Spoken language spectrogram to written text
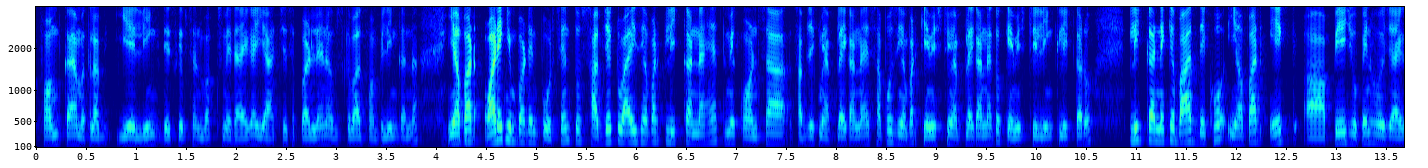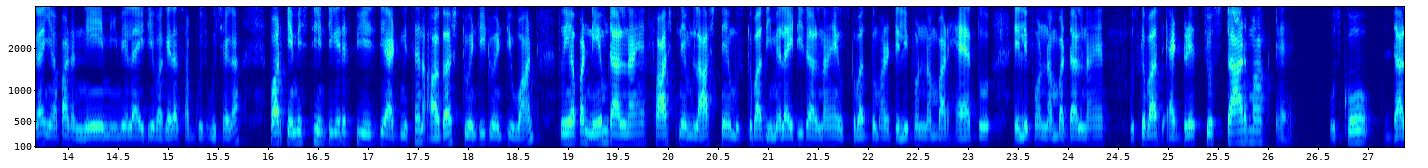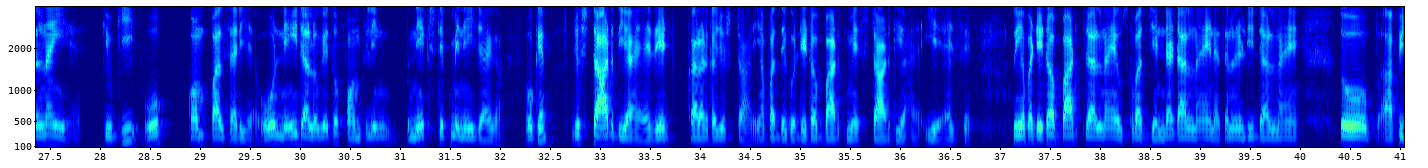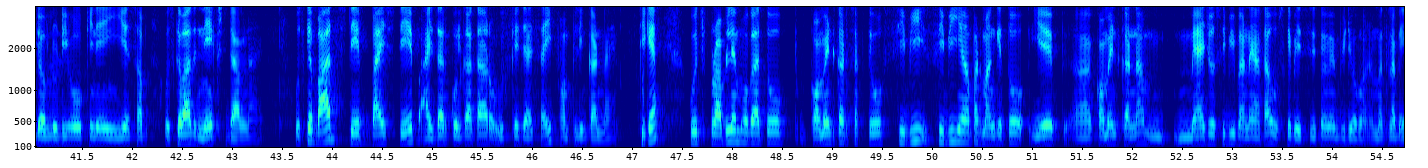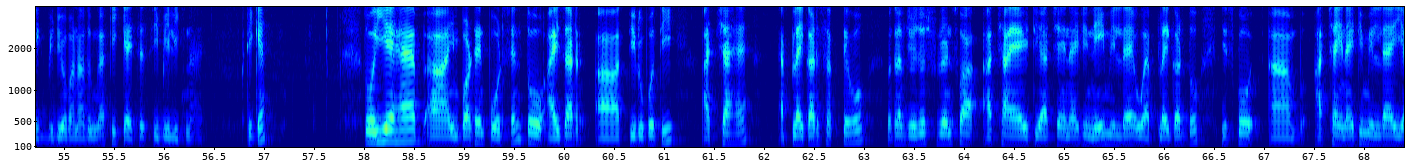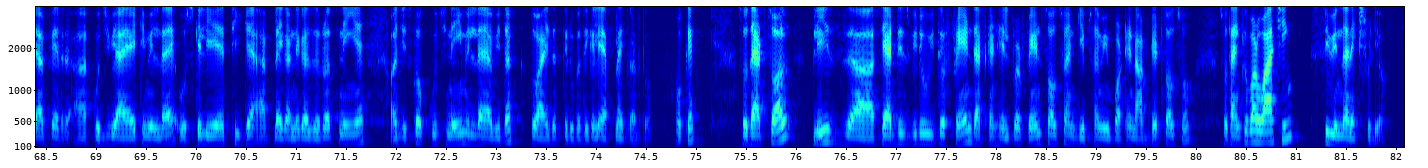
फॉर्म का मतलब ये लिंक डिस्क्रिप्शन बॉक्स में रहेगा, ये अच्छे से पढ़ लेना, उसके बाद फॉर्म फिलिंग करना। यहाँ पर और एक इंपॉर्टेंट पोर्सन तो सब्जेक्ट वाइज यहाँ पर क्लिक करना है, तुम्हें कौन सा सब्जेक्ट में अप्लाई करना है। सपोज़ यहाँ पर केमिस्ट्री में अप्लाई करना है तो केमिस्ट्री लिंक क्लिक करो। क्लिक करने के बाद देखो, यहाँ पर एक पेज ओपन हो जाएगा, यहाँ पर नेम ईमेल आईडी वगैरह सब कुछ पूछेगा। For chemistry integrated PhD admission August 2021 तो यहाँ पर नेम डालना है फ़र्स्ट नेम लास्ट नेम उसके बाद ईमेल आईडी डालना है, उसके बाद तुम्हारा टेलीफोन नंबर है तो टेलीफोन नंबर डालना है, उसके बाद एड्रेस जो स्टार मार्क्ड है, उसको डालना ही है, क्योंकि वो कॉम्पल्सरी है, वो नहीं डालोगे तो फॉर्म फिलिंग नेक्स्ट स्टेप में नहीं जाएगा, ओके? जो स्टार दिया है, रेड कलर का जो स्टार, यहाँ पर देखो डेट ऑफ़ बर्थ में स्टार दिया है, ये ऐसे। तो यहाँ पर डेट ऑफ़ बर्थ डालना है, उसके बाद जेंडर डालना है, नेशनलिटी डालना है तो पी हो कि नहीं, ये सब, उसके बाद नेक्स्ट डालना है। उसके बाद step by step IISER Kolkata और उसके जैसा ही फॉर्म फिलिंग करना है, ठीक है? कुछ प्रॉब्लम होगा तो कमेंट कर सकते हो। सी बी सी बी यहाँ पर मांगे तो ये कमेंट करना। मैं जो सी बी बनाया था, उसके बेसिस पे मैं वीडियो मतलब एक वीडियो बना दूँगा कि कैसे सी बी लिखना है, ठीक है? तो ये है इंपॉर्टेंट पोर्सन तो आइजर तिरुपति अच्छा है। अप्लाई कर सकते हो। मतलब जो जो स्टूडेंट्स को अच्छा आईआईटी अच्छा एन नहीं मिल रहा है, वो अप्लाई कर दो। जिसको अच्छा एन मिल रहा है या फिर कुछ भी आईआईटी मिल रहा है, उसके लिए ठीक है अप्लाई करने का ज़रूरत नहीं है। और जिसको कुछ नहीं मिल रहा है अभी तक तो आइजा तिरुपति के लिए अप्लाई कर दो okay so that's all please share this video with your friend that can help your friends also and give some important updates also so thank you for watching see in the next video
